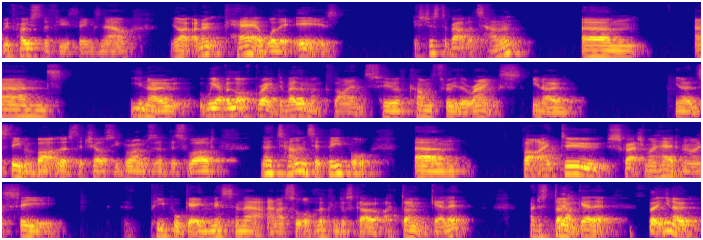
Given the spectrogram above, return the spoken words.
we've hosted a few things now. You know, I don't care what it is. It's just about the talent. Um and you know, we have a lot of great development clients who have come through the ranks, you know, you know, the Steven Bartlett's, the Chelsea Grimeses of this world they're talented people. Um, but I do scratch my head when I see people getting this and that, and I sort of look and just go, I don't get it. I just don't yeah. get it. But you know,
